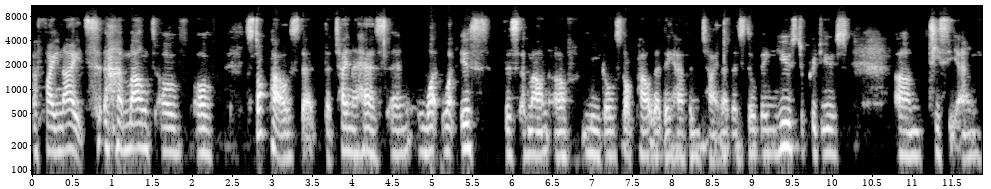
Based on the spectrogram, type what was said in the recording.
a finite amount of of stockpiles that that China has, and what what is this amount of legal stockpile that they have in China that's still being used to produce um, TCM.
